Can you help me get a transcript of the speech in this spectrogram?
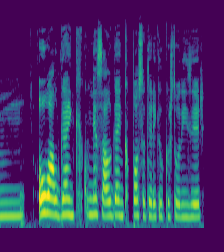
Um, ou alguém que conhece alguém que possa ter aquilo que eu estou a dizer,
